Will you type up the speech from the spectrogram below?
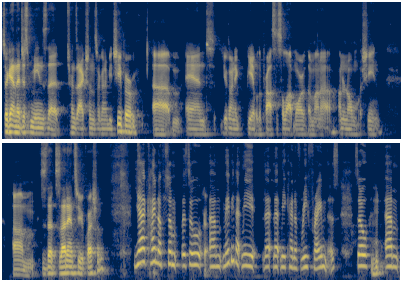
So again, that just means that transactions are going to be cheaper, um, and you're going to be able to process a lot more of them on a on a normal machine. Um, does that does that answer your question? Yeah, kind of. So so okay. um, maybe let me let, let me kind of reframe this. So mm -hmm. um,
